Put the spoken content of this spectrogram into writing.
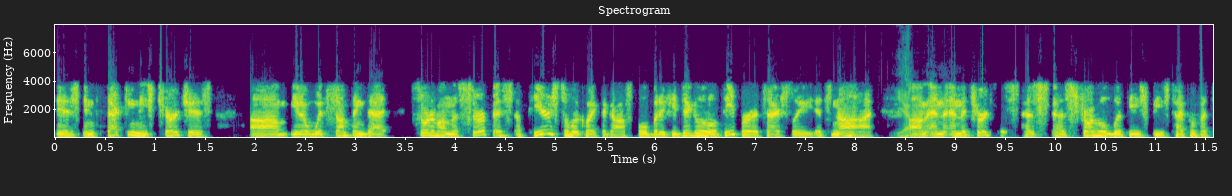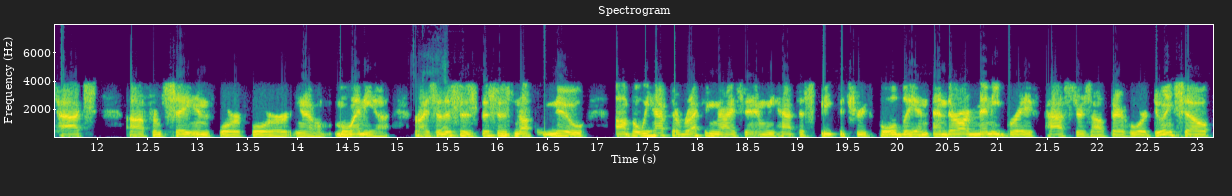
is infecting these churches um, you know, with something that sort of on the surface appears to look like the gospel, but if you dig a little deeper, it's actually it's not. Yep. Um, and and the church has has struggled with these these type of attacks uh, from Satan for for you know millennia, right? So this is this is nothing new. Um, but we have to recognize it and we have to speak the truth boldly. And, and there are many brave pastors out there who are doing so.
